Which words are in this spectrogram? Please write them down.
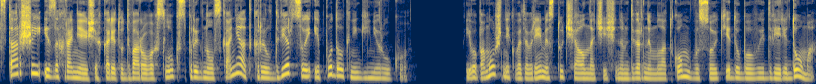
Старший из охраняющих карету дворовых слуг спрыгнул с коня, открыл дверцу и подал княгине руку. Его помощник в это время стучал начищенным дверным молотком в высокие дубовые двери дома.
